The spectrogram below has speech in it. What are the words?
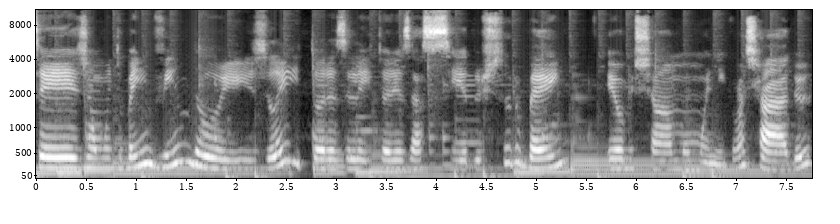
Sejam muito bem-vindos, leitoras e leitores assíduos, tudo bem? Eu me chamo Monique Machado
